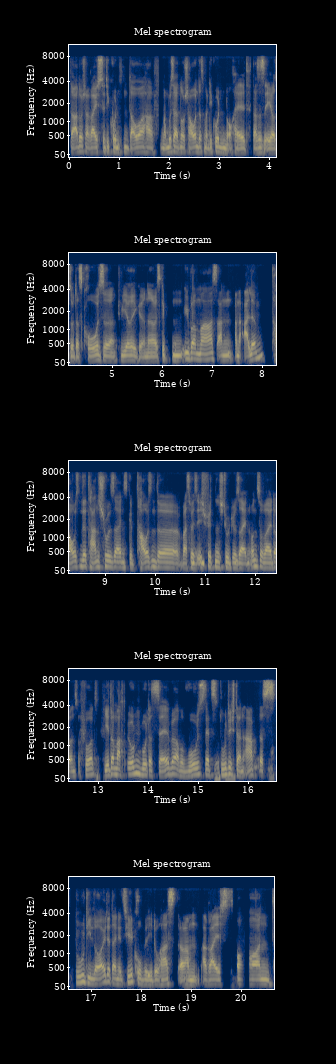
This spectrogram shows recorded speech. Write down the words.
dadurch erreichst du die Kunden dauerhaft. Man muss halt nur schauen, dass man die Kunden auch hält. Das ist eher so das große, schwierige. Ne? Es gibt ein Übermaß an, an allem. Tausende Tanzschulseiten, es gibt tausende, was weiß ich, Fitnessstudio-Seiten und so weiter und so fort. Jeder macht irgendwo dasselbe, aber wo setzt du dich dann ab, dass du die Leute, deine Zielgruppe, die du hast, ähm, erreichst? Und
